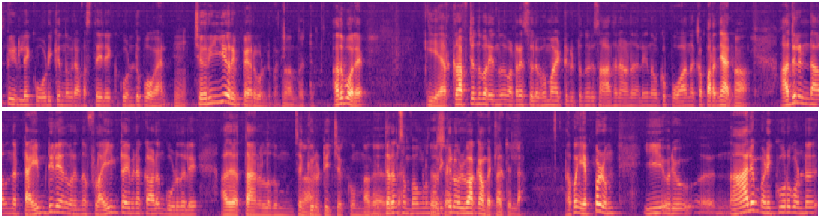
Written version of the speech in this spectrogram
സ്പീഡിലേക്ക് ഓടിക്കുന്ന ഒരു അവസ്ഥയിലേക്ക് കൊണ്ടുപോകാൻ ചെറിയ റിപ്പയർ കൊണ്ട് പറ്റും. അതുപോലെ ഈ എയർക്രാഫ്റ്റ് എന്ന് പറയുന്നത് വളരെ സുലഭമായിട്ട് കിട്ടുന്ന ഒരു സാധനമാണ്. അല്ലെങ്കിൽ നമുക്ക് പോകാമെന്നൊക്കെ പറഞ്ഞാൽ. അതിലുണ്ടാവുന്ന ടൈം ഡിലേ എന്ന് പറയുന്നത് ഫ്ലൈയിങ് ടൈമിനേക്കാളും കൂടുതൽ അത് എത്താനുള്ളതും സെക്യൂരിറ്റി ചെക്കും ഇത്തരം സംഭവങ്ങളൊന്നും ഒരിക്കലും ഒഴിവാക്കാൻ പറ്റില്ല. അപ്പോൾ എപ്പോഴും ഈ ഒരു നാല് മണിക്കൂർ കൊണ്ട്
